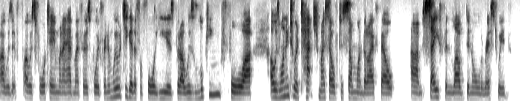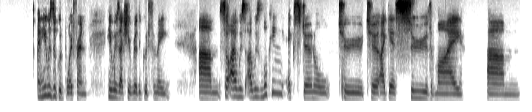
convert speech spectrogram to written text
i was at i was 14 when i had my first boyfriend and we were together for 4 years but i was looking for i was wanting to attach myself to someone that i felt um, safe and loved and all the rest with. And he was a good boyfriend. He was actually really good for me. Um, so i was i was looking external to to i guess soothe my um,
